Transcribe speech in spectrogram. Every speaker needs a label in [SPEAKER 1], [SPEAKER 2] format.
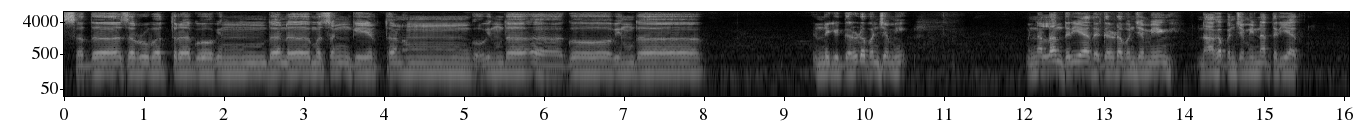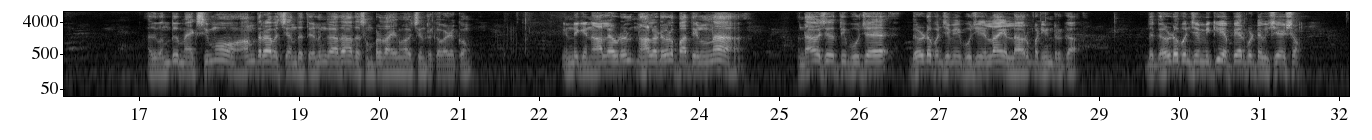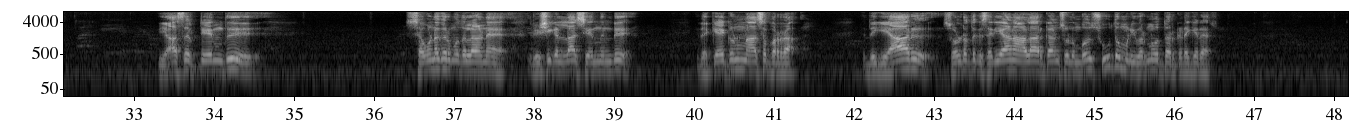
[SPEAKER 1] सदा सर्वत्र गोविन्दनामसङ्कीर्तनं கோவிந்த கோவிந்த இன்றைக்கி கருட பஞ்சமி முன்னெல்லாம் தெரியாது கருட பஞ்சமி நாக பஞ்சமின்னா தெரியாது அது வந்து மேக்சிமம் ஆந்திராவை சேர்ந்த தெலுங்கா தான் அதை சம்பிரதாயமாக வச்சுட்டுருக்க வழக்கம் இன்றைக்கி நாளடைவில் நாளடைவில் பார்த்தீங்கன்னா நாகசதுர்த்தி பூஜை கருட பஞ்சமி பூஜை எல்லாம் எல்லாரும் பண்ணிகிட்டு இருக்கா இந்த கருட பஞ்சமிக்கு எப்பேற்பட்ட விசேஷம். வியாசர்டேந்து சவுனகர் முதலான ரிஷிகள்லாம் சேர்ந்துண்டு இதை கேட்கணும்னு ஆசைப்பட்றா. இதுக்கு யார் சொல்கிறதுக்கு சரியான ஆளாக இருக்கான்னு சொல்லும்போது சூதமுனிவர்னு ஒருத்தர் கிடைக்கிறார்.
